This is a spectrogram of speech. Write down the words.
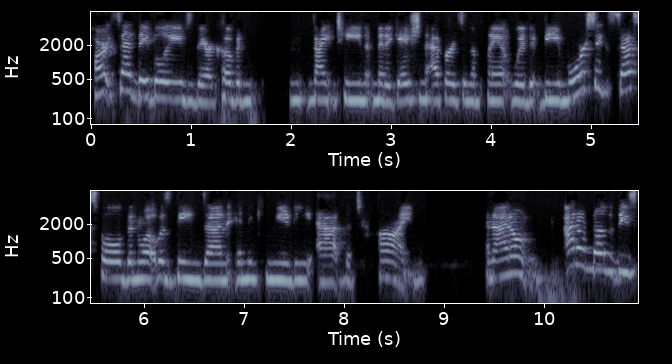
Hart said they believed their COVID 19 mitigation efforts in the plant would be more successful than what was being done in the community at the time. And I don't, I don't know that these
